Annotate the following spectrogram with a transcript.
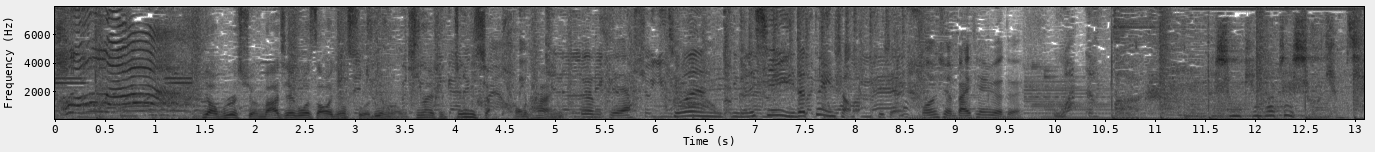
红了！要不是选拔结果早已经锁定了，我现在是真想淘汰你。对不起，请问你们心仪的对手是谁？我们选白天乐队。为什么偏到这时候听不见？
